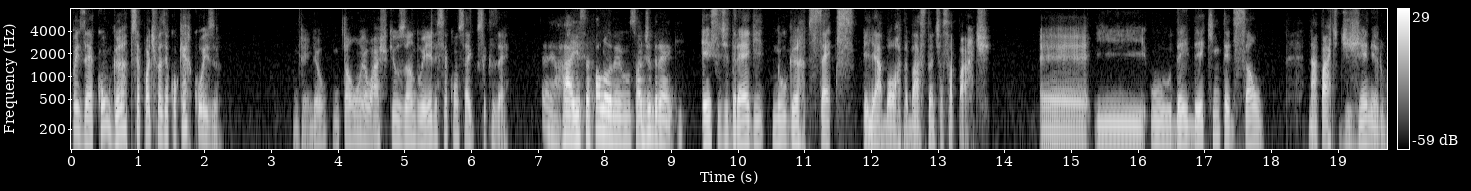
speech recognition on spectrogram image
pois é, com o GURP você pode fazer qualquer coisa, entendeu? Então eu acho que usando ele você consegue o que você quiser. É, a Raíssa falou, né? Só de drag. Esse de drag no GURP Sex, ele aborda bastante essa parte. É, e o D&D quinta edição, na parte de gênero,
